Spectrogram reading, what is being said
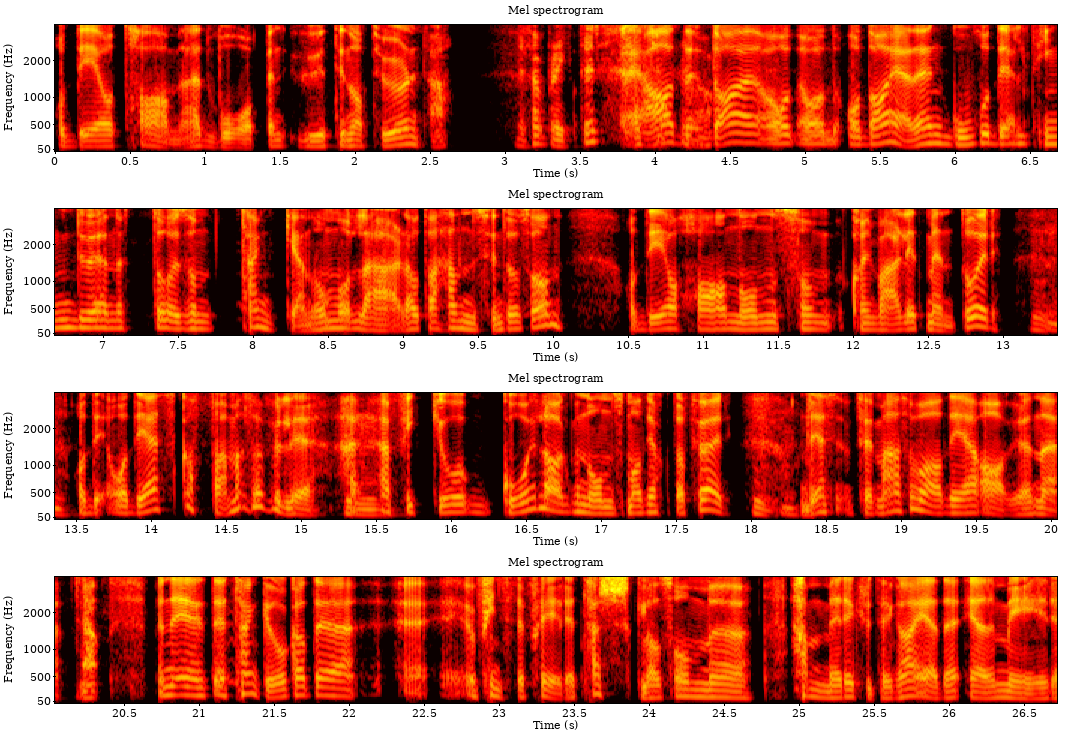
Og det å ta med et våpen ut i naturen Ja. Det forplikter. Ja, da, og, og, og da er det en god del ting du er nødt til å liksom, tenke gjennom og lære deg å ta hensyn til og sånn. Og det å ha noen som kan være litt mentor, og, det, og det skaffa jeg meg selvfølgelig. Jeg, jeg fikk jo gå i lag med noen som hadde jakta før. Det, for meg så var det avgjørende. Ja. Men jeg, jeg tenker dere at det eh, finnes det flere terskler som uh, hemmer rekrutteringa? Er, det- er det mer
